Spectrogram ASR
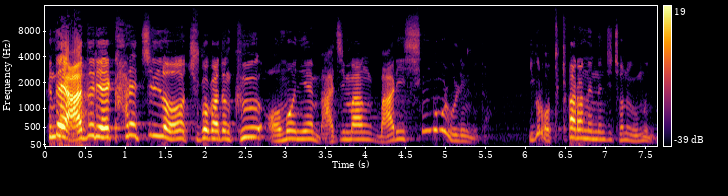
근데 아들의 칼에 찔러 죽어가던 그 어머니의 마지막 말이 신금을 울립니다. 이걸 어떻게 알아냈는지 저는 의문이에요.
